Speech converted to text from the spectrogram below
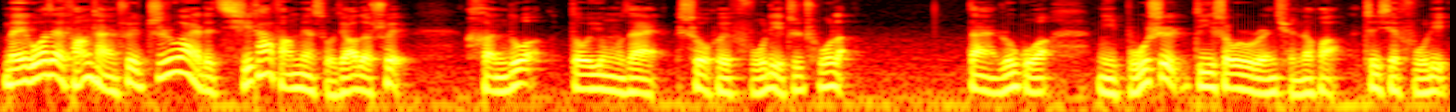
美国在房产税之外的其他方面所交的税，很多都用在社会福利支出了，但如果你不是低收入人群的话，这些福利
